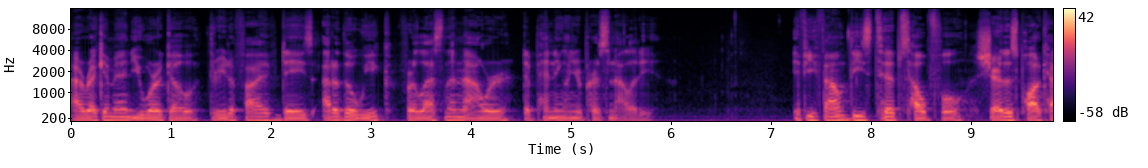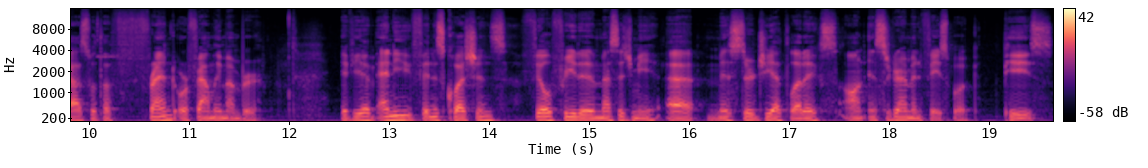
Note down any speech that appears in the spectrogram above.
I recommend you work out three to five days out of the week for less than an hour, depending on your personality. If you found these tips helpful, share this podcast with a friend or family member. If you have any fitness questions, feel free to message me at Mr. G Athletics on Instagram and Facebook. Peace.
